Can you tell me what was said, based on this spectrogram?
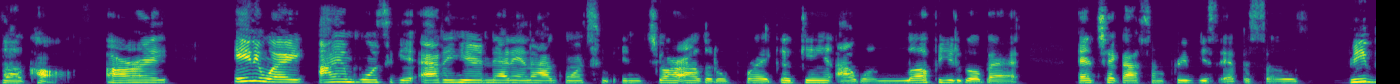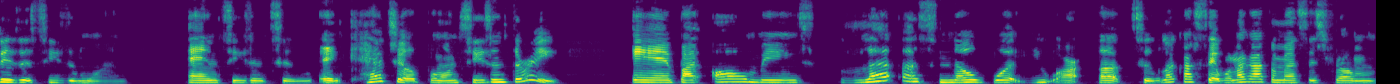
the calls. All right. Anyway, I am going to get out of here. Natty and I are going to enjoy our little break. Again, I would love for you to go back and check out some previous episodes, revisit season one and season two, and catch up on season three. And by all means, let us know what you are up to. Like I said, when I got the message from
